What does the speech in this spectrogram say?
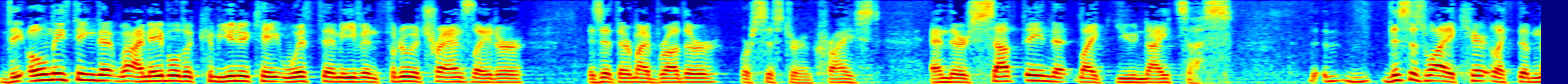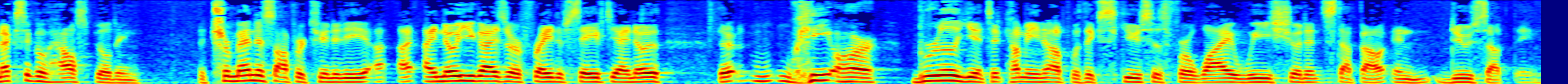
the only thing that I'm able to communicate with them, even through a translator, is that they're my brother or sister in Christ. And there's something that like unites us. This is why I care, like the Mexico house building a tremendous opportunity. I, I know you guys are afraid of safety. I know we are brilliant at coming up with excuses for why we shouldn't step out and do something.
